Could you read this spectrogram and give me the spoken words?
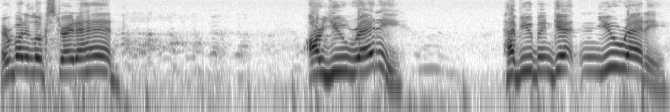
Everybody look straight ahead. Are you ready? Have you been getting you ready?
